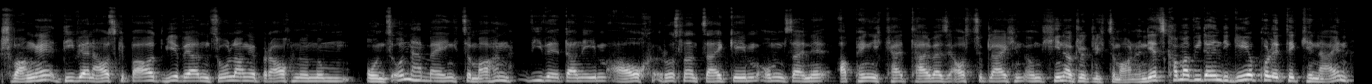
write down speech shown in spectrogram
Schwange, die werden ausgebaut. Wir werden so lange brauchen, um uns unabhängig zu machen, wie wir dann eben auch Russland Zeit geben, um seine Abhängigkeit teilweise auszugleichen und China glücklich zu machen. Und jetzt kommen wir wieder in die Geopolitik hinein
